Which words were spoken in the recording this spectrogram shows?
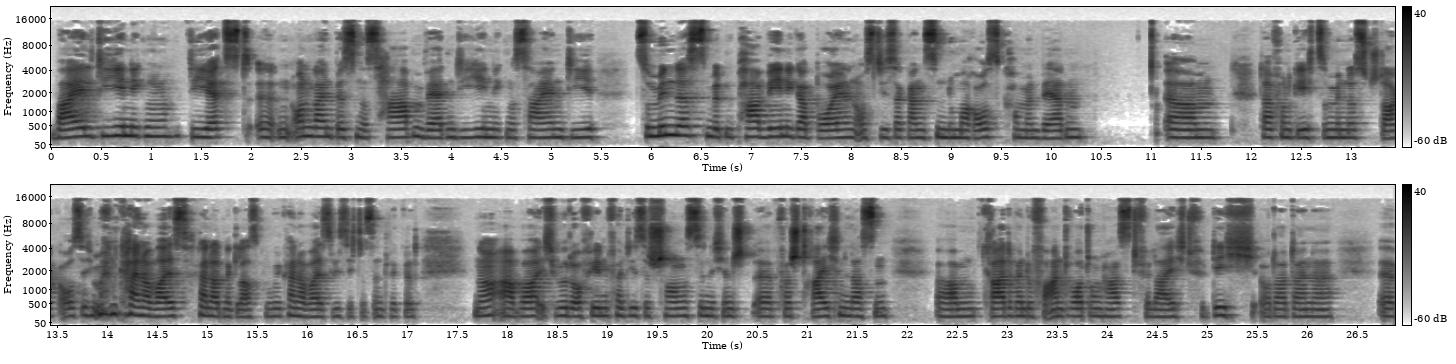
weil diejenigen, die jetzt äh, ein Online-Business haben, werden diejenigen sein, die zumindest mit ein paar weniger Beulen aus dieser ganzen Nummer rauskommen werden. Ähm, davon gehe ich zumindest stark aus. Ich meine, keiner weiß, keiner hat eine Glaskugel, keiner weiß, wie sich das entwickelt. Ne? Aber ich würde auf jeden Fall diese Chance nicht in, äh, verstreichen lassen. Ähm, gerade wenn du Verantwortung hast, vielleicht für dich oder deine äh,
